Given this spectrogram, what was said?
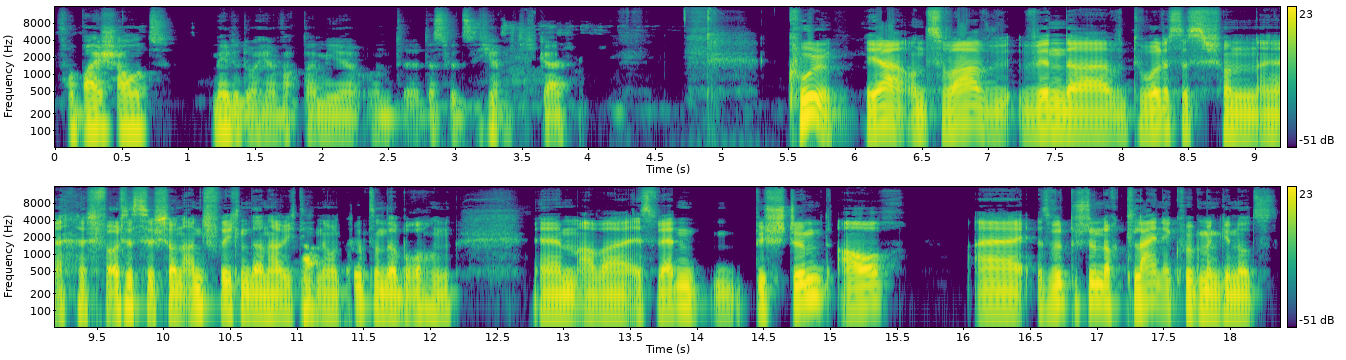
vorbeischaut, meldet euch einfach bei mir und äh, das wird sicher richtig geil. Cool, ja, und zwar, wenn da, du wolltest es schon, äh, wolltest es schon ansprechen, dann habe ich dich noch kurz unterbrochen. Ähm, aber es werden bestimmt auch, äh, es wird bestimmt auch Kleinequipment genutzt.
